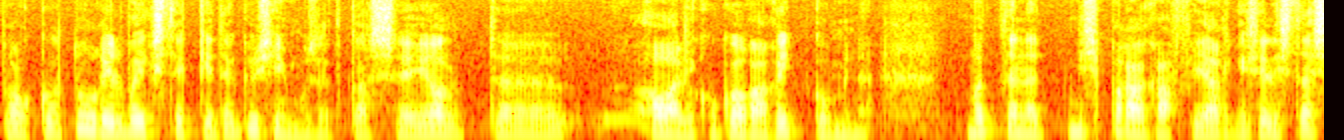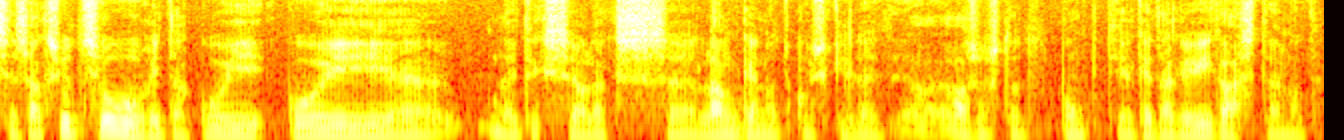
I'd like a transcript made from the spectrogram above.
prokuratuuril võiks tekkida küsimus, et kas ei olnud äh, avaliku korra rikkumine mõtlen, et mis paragrahvi järgi sellist asja saaks üldse uurida, kui, kui äh, näiteks see oleks langenud kuskile asustatud punkti ja kedagi vigastanud.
